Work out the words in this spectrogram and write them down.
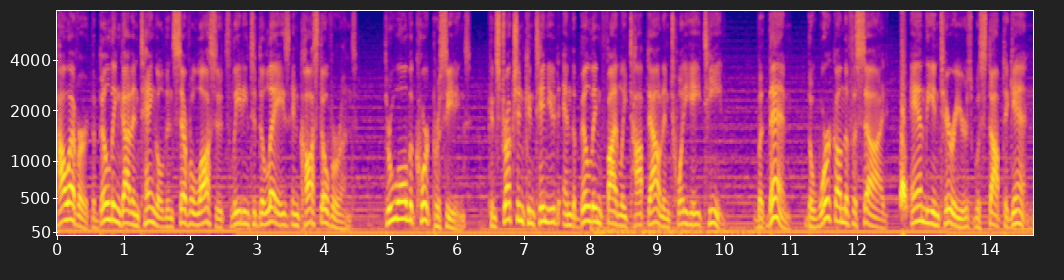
However, the building got entangled in several lawsuits leading to delays and cost overruns. Through all the court proceedings, construction continued and the building finally topped out in 2018. But then, the work on the facade and the interiors was stopped again.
